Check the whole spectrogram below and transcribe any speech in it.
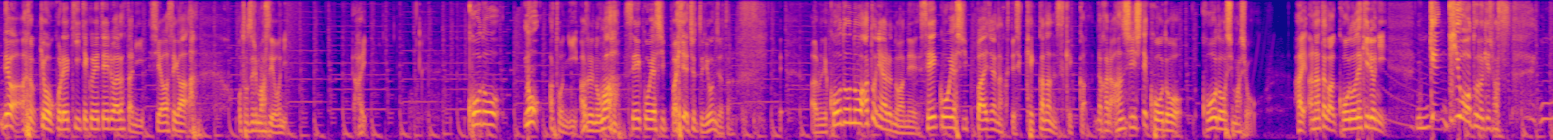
ではあの今日これ聞いてくれているあなたに幸せが訪れますように。はい。行動の後にあるのは 成功や失敗でちょっと読んじゃったな。あのね、行動の後にあるのはね成功や失敗じゃなくて結果なんです結果。だから安心して行動行動しましょう。はいあなたが行動できるように元気をお届けします。元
